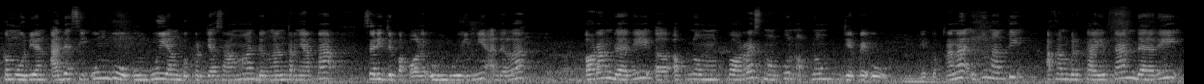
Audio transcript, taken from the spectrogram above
kemudian ada si Umbu. Umbu yang bekerja sama dengan ternyata saya dijebak oleh Umbu ini adalah orang dari eh, oknum Polres maupun oknum JPU gitu. Karena itu nanti akan berkaitan dari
